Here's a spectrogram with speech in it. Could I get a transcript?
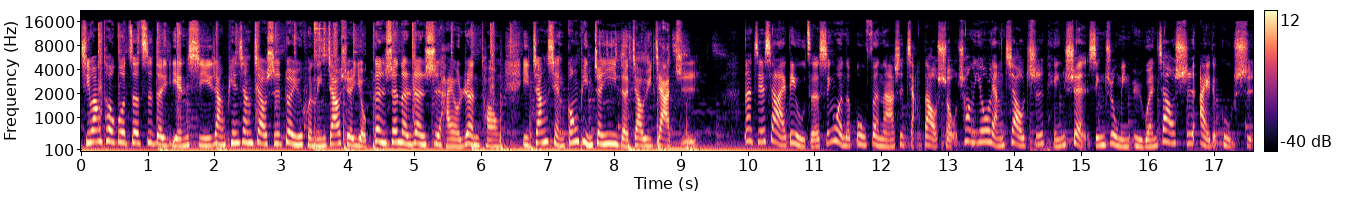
希望透过这次的研习，让偏乡教师对于混龄教学有更深的认识还有认同，以彰显公平正义的教育价值。值。那接下来第五则新闻的部分呢、是讲到首创优良教资评选新著名语文教师爱的故事。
